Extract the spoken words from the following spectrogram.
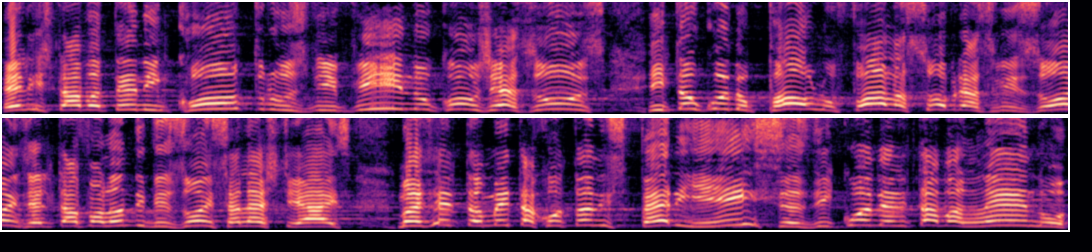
ele estava tendo encontros divinos com Jesus. Então, quando Paulo fala sobre as visões, ele está falando de visões celestiais, mas ele também está contando experiências de quando ele estava lendo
